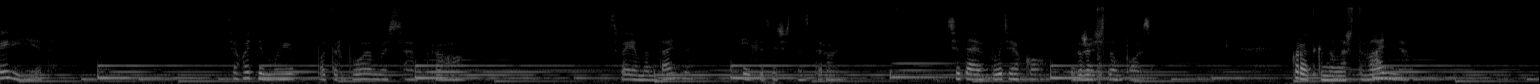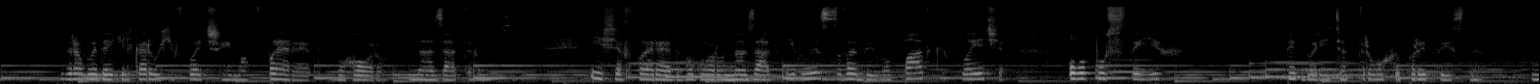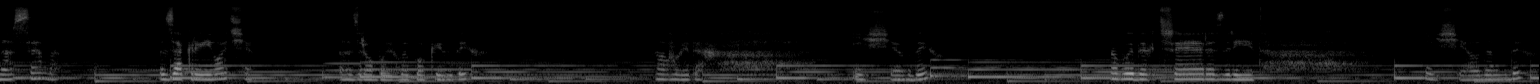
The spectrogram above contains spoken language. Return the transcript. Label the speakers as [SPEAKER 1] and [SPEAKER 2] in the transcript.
[SPEAKER 1] Привіт! Сьогодні ми потурбуємося про своє ментальне і фізичне здоров'я. Сідай в будь-яку зручну позу. Коротке налаштування. Зроби декілька рухів плечима вперед, вгору, назад і вниз. І ще вперед, вгору, назад і вниз зведи лопатки в плечі, опусти їх. Підборіддя трохи притисне на себе. Закрий очі, зроби глибокий вдих, видих. І ще вдих. Видих через рід. І ще один вдих.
